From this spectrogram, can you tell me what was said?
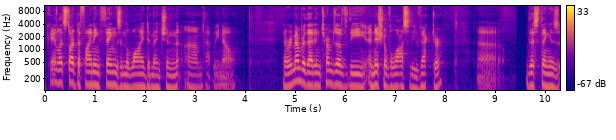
Okay, and let's start defining things in the y dimension um, that we know. Now remember that in terms of the initial velocity vector, uh, this thing is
